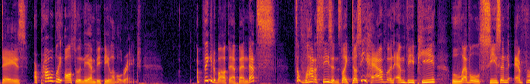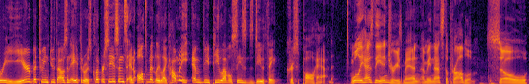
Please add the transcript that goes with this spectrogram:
days are probably also in the MVP level range. I'm thinking about that, Ben. That's it's a lot of seasons. Like, does he have an MVP level season every year between 2008 through his Clipper seasons? And ultimately, like, how many MVP level seasons do you think Chris Paul had? Well, he has the injuries, man. I mean, that's the problem. So,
